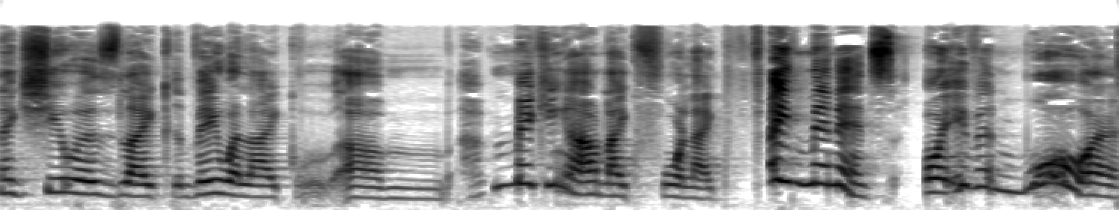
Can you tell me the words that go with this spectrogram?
Like she was like they were like um, making out like for like five minutes or even more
